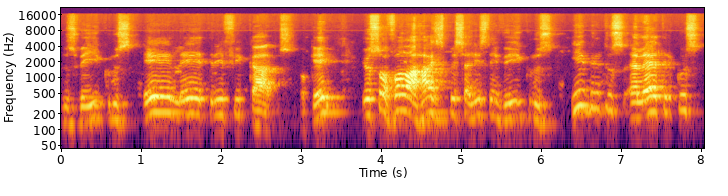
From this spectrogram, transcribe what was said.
dos veículos eletrificados, ok? Eu sou Val Arraes, especialista em veículos híbridos, elétricos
